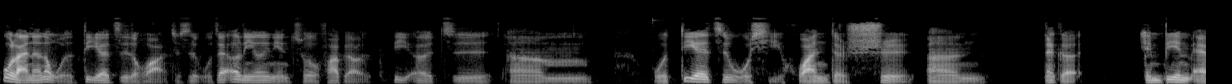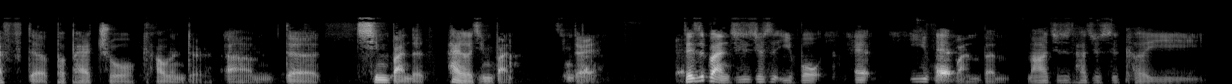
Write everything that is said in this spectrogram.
过来呢？那我的第二支的话，就是我在二零二一年所发表第二支，嗯，我第二支我喜欢的是嗯那个 MBMF 的 Perpetual Calendar，嗯的新版的钛合金版。对，这支版其实就是 Evo 诶 Evo 版本，然后就是它就是可以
